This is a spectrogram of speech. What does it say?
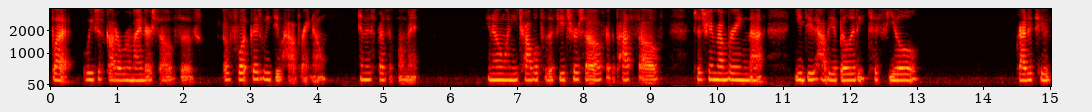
But we just got to remind ourselves of, of what good we do have right now in this present moment. You know, when you travel to the future self or the past self, just remembering that you do have the ability to feel gratitude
